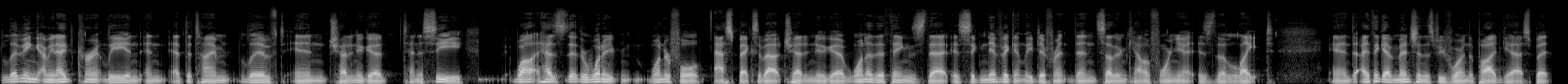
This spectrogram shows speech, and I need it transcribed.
living, I mean, I currently and, and at the time lived in Chattanooga, Tennessee. While it has, there are wonderful aspects about Chattanooga. One of the things that is significantly different than Southern California is the light. And I think I've mentioned this before in the podcast, but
